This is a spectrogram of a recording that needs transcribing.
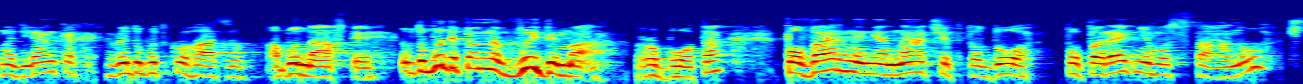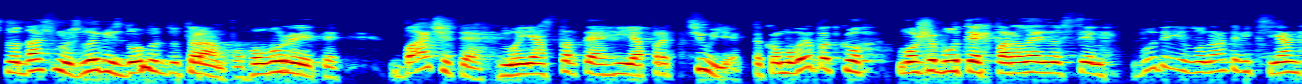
на ділянках видобутку газу або нафти. Тобто буде певна видима робота повернення, начебто, до попереднього стану, що дасть можливість Дональду Трампу говорити. Бачите, моя стратегія працює в такому випадку. Може бути паралельно з цим буде і лунати від росіян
